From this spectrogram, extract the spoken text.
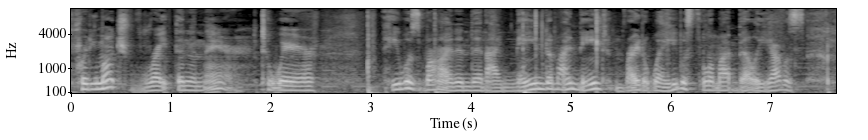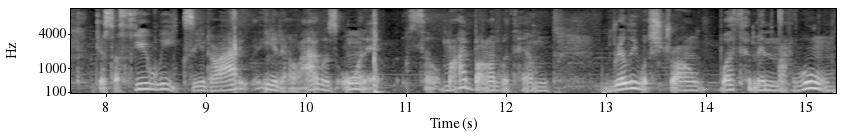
pretty much right then and there to where he was mine and then I named him. I named him right away. He was still in my belly. I was just a few weeks, you know, I you know, I was on it. So my bond with him really was strong with him in my womb.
